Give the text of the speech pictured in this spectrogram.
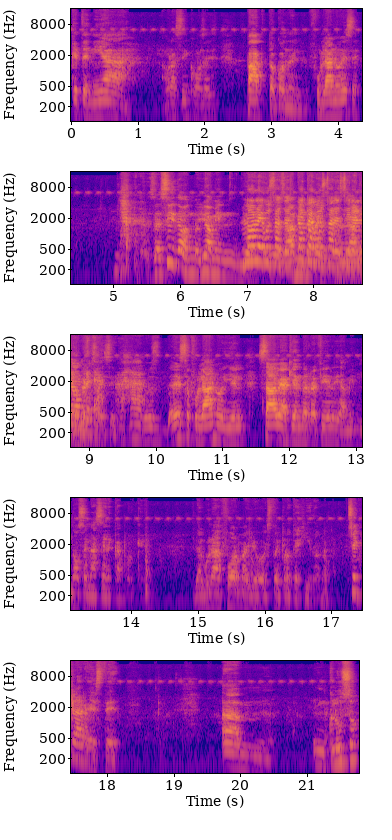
que tenía, ahora sí, ¿cómo se dice? Pacto con el fulano ese. Sí, no, no, yo a mí... yo- No le gusta mí no te me- gusta decir a el no nombre. gusta decir. Ajá. Yo, ese fulano y él sabe a quién me refiero y a mí no se me acerca porque de alguna forma yo estoy protegido, ¿no? Sí, claro. Este, incluso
